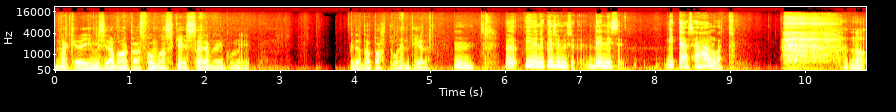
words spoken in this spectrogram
näkee ihmisiä vaan kasvomaskeissa ja niin kuin, niin mitä tapahtuu, en tiedä. Mm. No, viimeinen kysymys, Dennis, mitä sä haluat? No,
